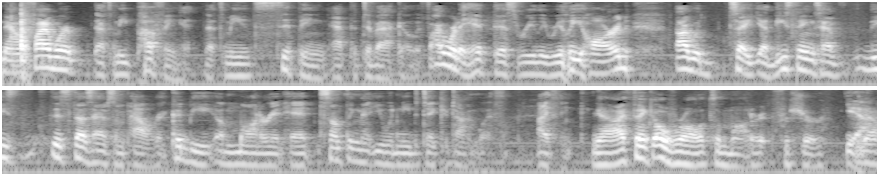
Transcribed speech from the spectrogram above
Now if I were that's me puffing it. That's me sipping at the tobacco. If I were to hit this really really hard, I would say yeah these things have these this does have some power. It could be a moderate hit, something that you would need to take your time with. I think. Yeah, I think overall it's a moderate for sure. Yeah.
